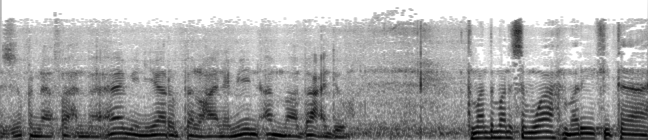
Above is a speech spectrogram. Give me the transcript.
zidna fahma amin Ya Rabbal alamin amma Teman-teman semua mari kita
